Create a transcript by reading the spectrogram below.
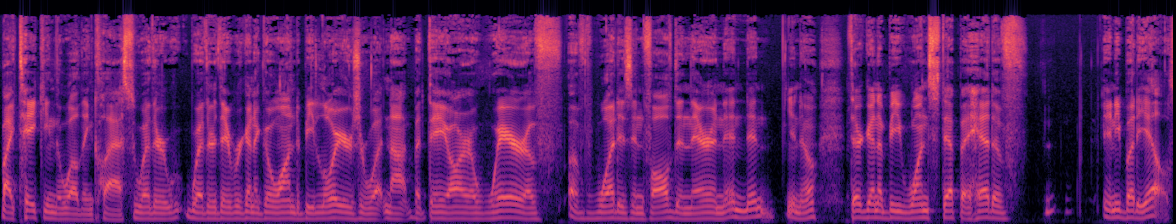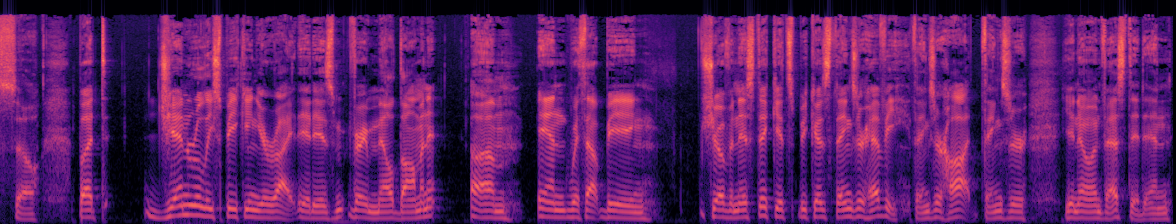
by taking the welding class, whether whether they were going to go on to be lawyers or whatnot, but they are aware of of what is involved in there, and and, and you know they're going to be one step ahead of anybody else. So, but generally speaking, you're right. It is very male dominant, um, and without being chauvinistic, it's because things are heavy, things are hot, things are you know invested, and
